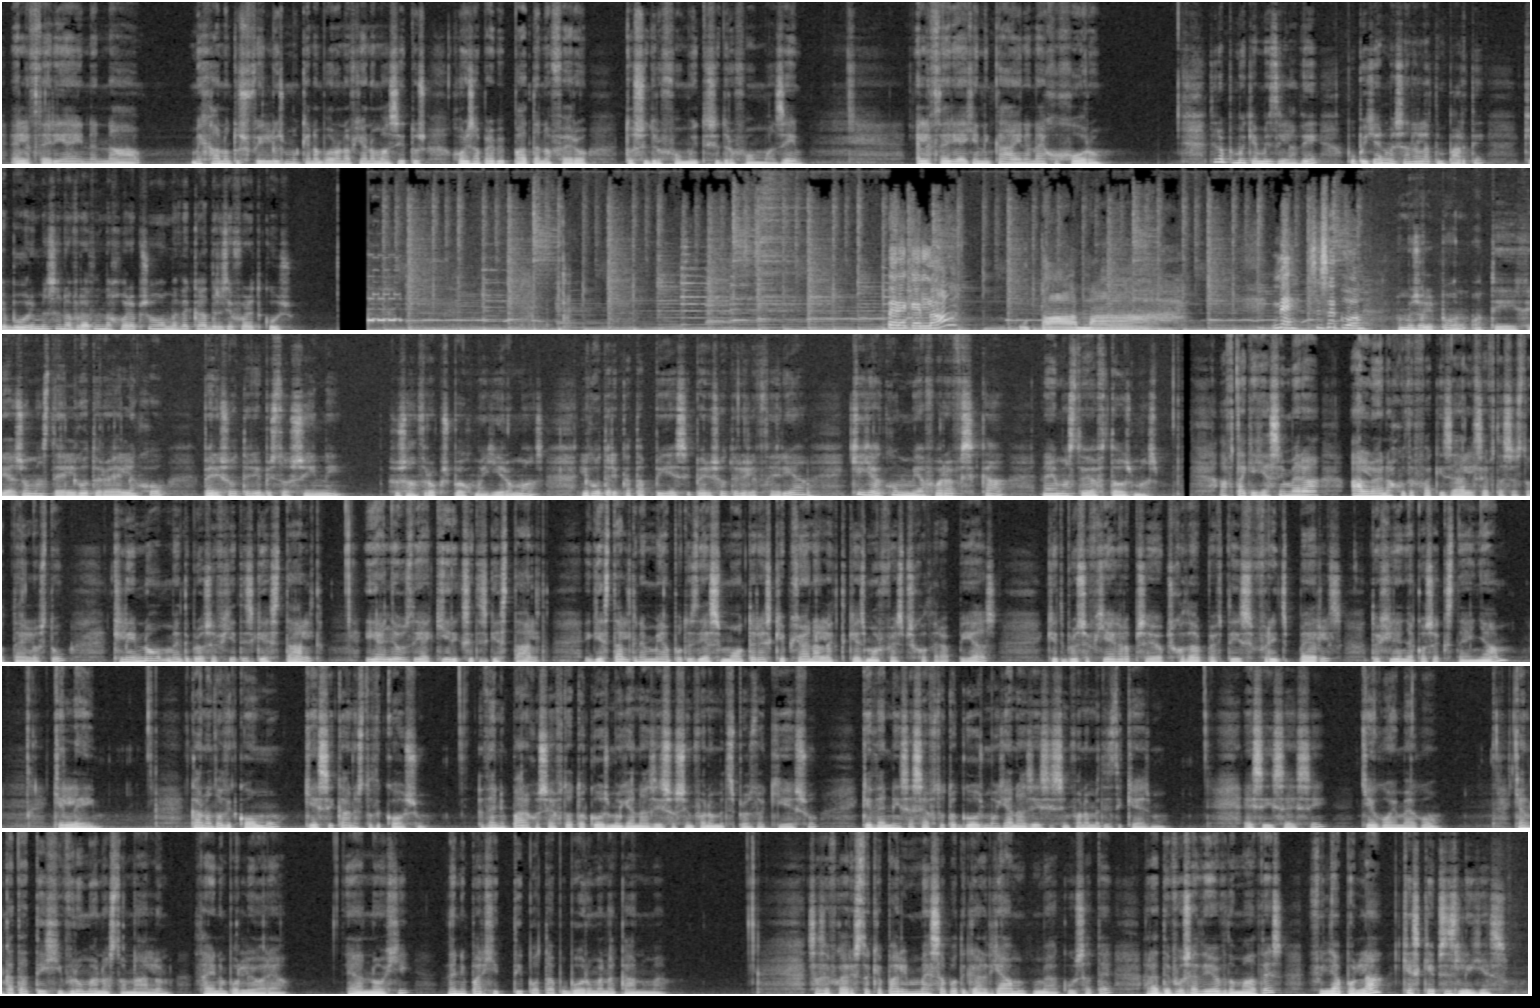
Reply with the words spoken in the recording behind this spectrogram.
Ελευθερία είναι να μην χάνω τους φίλους μου και να μπορώ να βγαίνω μαζί τους χωρίς να πρέπει πάντα να φέρω το σύντροφό μου ή τη σύντροφό μου μαζί. Ελευθερία γενικά είναι να έχω χώρο. Τι να πούμε κι εμείς δηλαδή που πηγαίνουμε σε ένα Latin party και μπορεί μέσα ένα βράδυ να χορέψω με 10 άντρες διαφορετικούς. Παρακαλώ. Πουτάνα. Ναι, σας ακούω. Νομίζω λοιπόν ότι χρειαζόμαστε λιγότερο έλεγχο, περισσότερη εμπιστοσύνη στους ανθρώπους που έχουμε γύρω μας, λιγότερη καταπίεση, περισσότερη ελευθερία και για ακόμη μία φορά φυσικά να είμαστε ο εαυτός μας. Αυτά και για σήμερα. Άλλο ένα χουδεφάκι έφτασε στο τέλος του. Κλείνω με την προσευχή της Gestalt ή αλλιώς διακήρυξη της Gestalt. Η Gestalt είναι μία από τις διασημότερες και πιο εναλλακτικές μορφές ψυχοθεραπείας και την προσευχή έγραψε ο ψυχοθεραπευτής Fritz Perls το 1969 και λέει «Κάνω το δικό μου και εσύ κάνεις το δικό σου. Δεν υπάρχω σε αυτόν τον κόσμο για να ζήσω σύμφωνα με τις προσδοκίες σου και δεν είσαι σε αυτόν τον κόσμο για να ζήσεις σύμφωνα με τις δικές μου. Εσύ είσαι εσύ και εγώ είμαι εγώ. Και αν κατά τύχη βρούμε ένας τον άλλον, θα είναι πολύ ωραία. Εάν όχι, δεν υπάρχει τίποτα που μπορούμε να κάνουμε. Σας ευχαριστώ και πάλι μέσα από την καρδιά μου που με ακούσατε. Ραντεβού σε δύο εβδομάδες. Φιλιά πολλά και σκέψεις λίγες. Alice.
